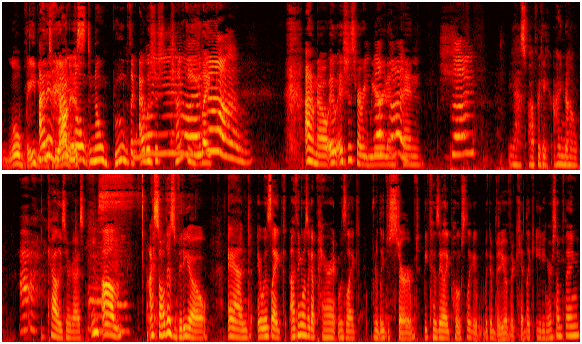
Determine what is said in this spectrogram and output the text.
little baby, I didn't to be have honest. no no boobs. Like I was just chunky. Like I don't know. It, it's just very weird and and Yes, puppy. I know. Callie's here, guys. Um, I saw this video, and it was like I think it was like a parent was like really disturbed because they like post like a like a video of their kid like eating or something,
